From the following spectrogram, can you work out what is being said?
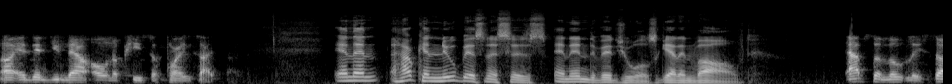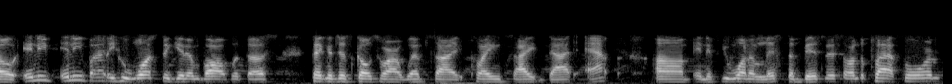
uh, and then you now own a piece of Plainsight. And then, how can new businesses and individuals get involved? Absolutely. So, any anybody who wants to get involved with us, they can just go to our website, plainsight.app. Um, and if you want to list a business on the platform,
